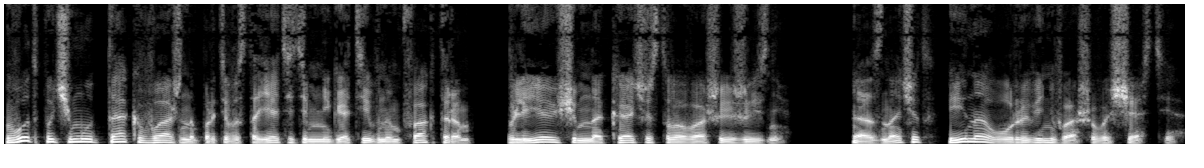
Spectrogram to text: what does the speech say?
Вот почему так важно противостоять этим негативным факторам, влияющим на качество вашей жизни, а значит и на уровень вашего счастья.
